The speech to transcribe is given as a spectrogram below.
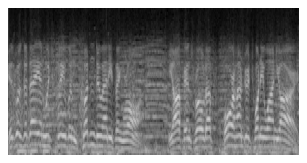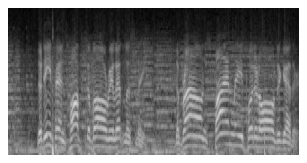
It was a day in which Cleveland couldn't do anything wrong. The offense rolled up 421 yards. The defense hawked the ball relentlessly. The Browns finally put it all together.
